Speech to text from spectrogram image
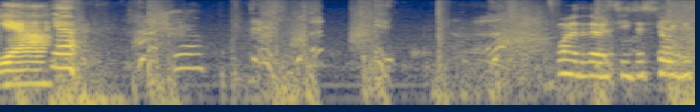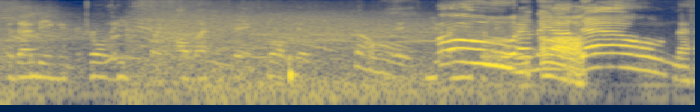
Yeah. Yeah. Yeah. It's one of those. He's just so used to them being in control that he's just like, I'll let you in control. because you- Oh, and they are Oh. down.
